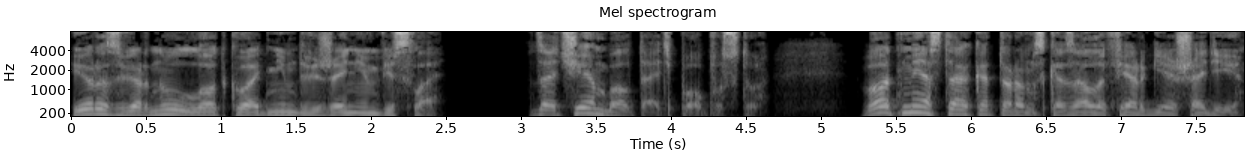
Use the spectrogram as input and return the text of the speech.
и развернул лодку одним движением весла. «Зачем болтать попусту? Вот место, о котором сказала Фергия Шади.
